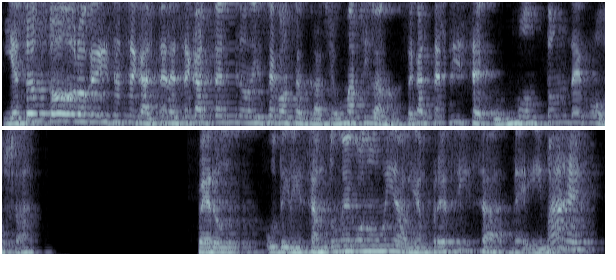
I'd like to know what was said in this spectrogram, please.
Y eso es todo lo que dice ese cartel. Ese cartel no dice concentración masiva, no. Ese cartel dice un montón de cosas, pero utilizando una economía bien precisa de imagen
